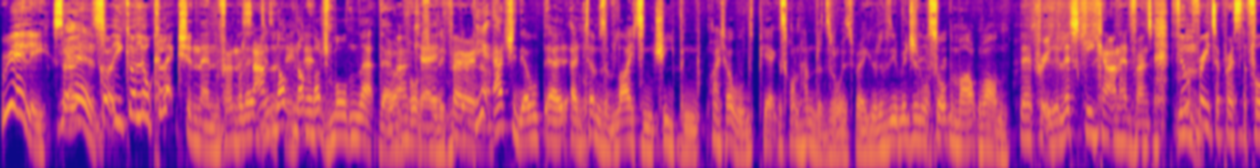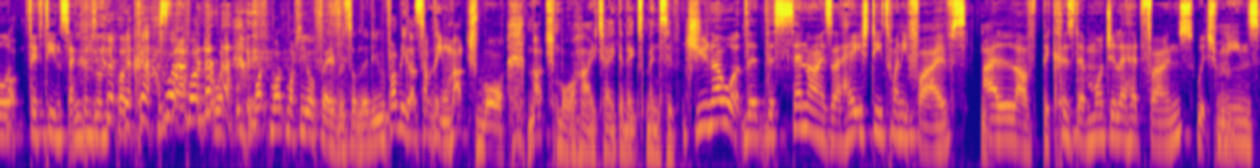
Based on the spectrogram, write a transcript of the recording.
Really? So Yes. you've, got, you've got a little collection then from the Well, sounds of not things, not yeah. much more than that, though. Okay, Unfortunately, fair But enough. actually, the old, uh, in terms of light and cheap and quite old, PX 100s are always very good. Of the original sort, the Mark One. They're pretty good. Let's geek out on headphones. Feel free to press the full 15 seconds on the podcast. what, what, what, what, what, what are your favourites on there? You've probably got something much more, much more high tech and expensive. Do you know what the the Sennheiser HD25s Hmm. I love because they're modular headphones, which means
